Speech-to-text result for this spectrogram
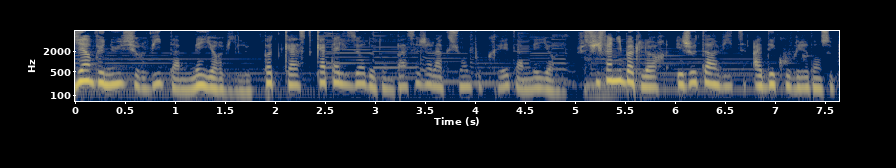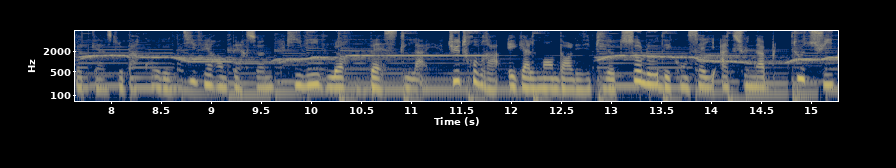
Bienvenue sur Vie ta meilleure vie, le podcast catalyseur de ton passage à l'action pour créer ta meilleure vie. Je suis Fanny Butler et je t'invite à découvrir dans ce podcast le parcours de différentes personnes qui vivent leur best life. Tu trouveras également dans les épisodes solo des conseils actionnables tout de suite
